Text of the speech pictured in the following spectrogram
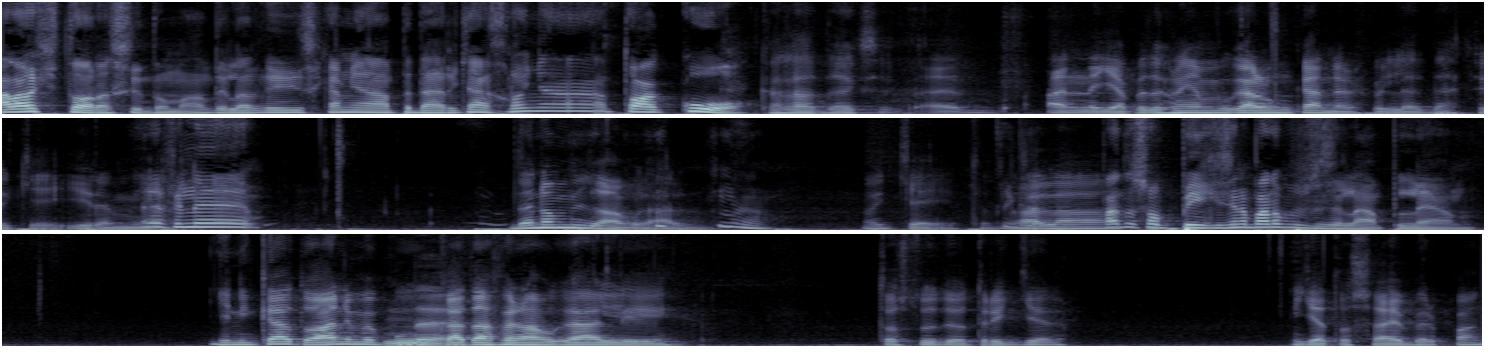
Αλλά όχι τώρα σύντομα. Δηλαδή, σε κάμια πενταριά χρόνια το ακούω. Καλά, εντάξει. Ε, αν είναι για πέντε χρόνια μην βγάλουν καν, ρε φίλε. Εντάξει, οκ, ηρεμία. Ε, φίλε, Δεν νομίζω να βγάλουν. ναι. Οκ. το- δεν ξέρω. αλλά Πάντως ο πήχης είναι πάρα πολύ ψηλά πλέον. γενικά το άνιμε που Ναι. κατάφερε να βγάλει το Studio Trigger για το Cyberpunk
